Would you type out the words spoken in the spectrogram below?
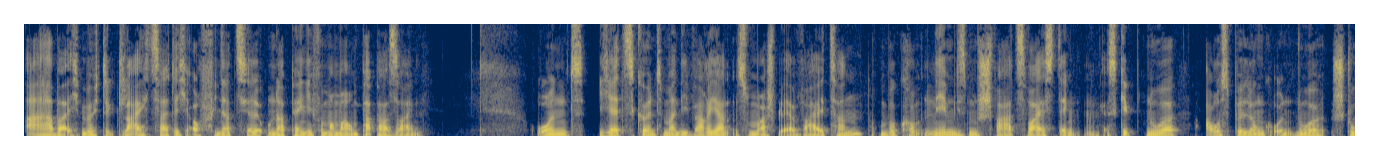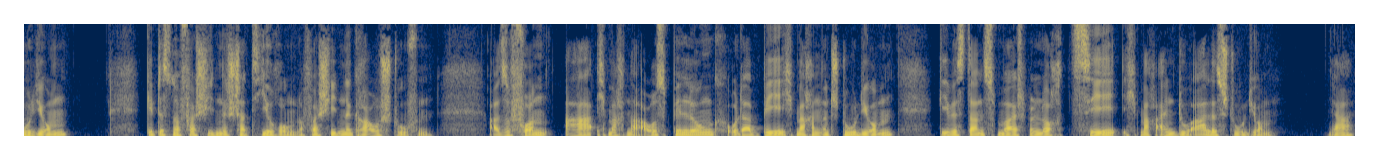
aber ich möchte gleichzeitig auch finanziell unabhängig von Mama und Papa sein. Und jetzt könnte man die Varianten zum Beispiel erweitern und bekommt neben diesem Schwarz-Weiß-Denken, es gibt nur Ausbildung und nur Studium, gibt es noch verschiedene Schattierungen, noch verschiedene Graustufen. Also von A, ich mache eine Ausbildung oder B, ich mache ein Studium, gäbe es dann zum Beispiel noch C, ich mache ein duales Studium. Ja.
